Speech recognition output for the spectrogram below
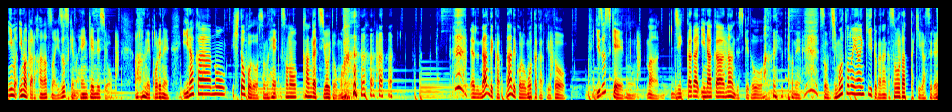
今今から話すのは伊豆助の偏見ですよ。あのね、これね、田舎の人ほどそのへその考え強いと思う なんでか、なんでこれ思ったかっていうと、ゆずすけの、まあ、実家が田舎なんですけど、えっとね、そう、地元のヤンキーとかなんかそうだった気がする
